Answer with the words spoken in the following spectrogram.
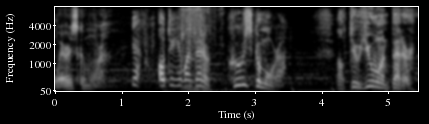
Where is Gamora? Yeah, I'll do you one better. Who's Gamora? I'll do you one better.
